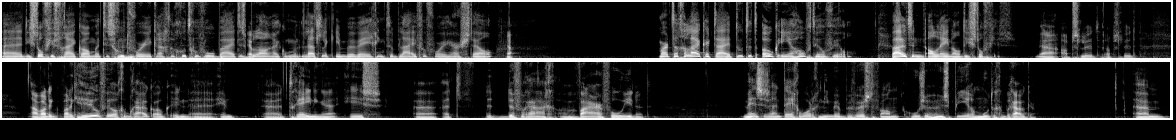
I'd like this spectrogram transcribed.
uh, die stofjes vrijkomen. Het is goed mhm. voor je, je krijgt een goed gevoel bij. Het is belangrijk om letterlijk in beweging te blijven voor je herstel. Ja. Maar tegelijkertijd doet het ook in je hoofd heel veel. Buiten alleen al die stofjes. Ja, absoluut. absoluut. Nou, wat, ik, wat ik heel veel gebruik ook in, uh, in uh, trainingen is het, de, de vraag waar voel je het? Mensen zijn tegenwoordig niet meer bewust van hoe ze hun spieren moeten gebruiken. Um,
